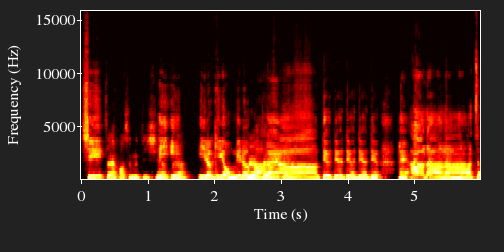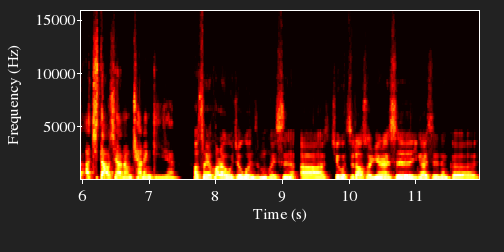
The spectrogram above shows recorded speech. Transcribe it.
是在华盛顿地区啊，对啊，伊就去用迄个嘛，系啊，对对对对对，系啊那那啊，这啊这道车拢车轮机啊，啊，所以后来我就问怎么回事呢？啊，结果知道说原来是应该是那个。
